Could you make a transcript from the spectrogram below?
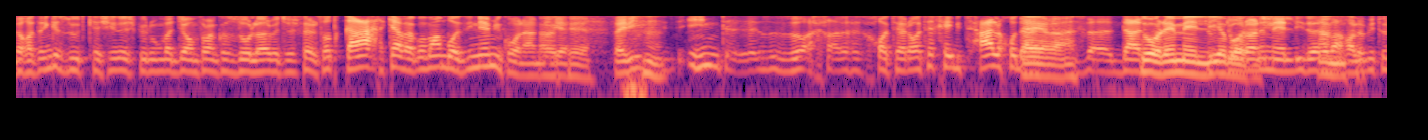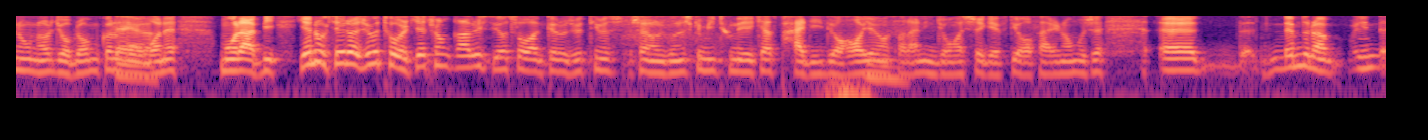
به خاطر اینکه زود کشیدش بیرون و جان فرانکو زولار به جاش فرستاد قهر کرد و گفت من بازی نمی‌کنم دیگه. ولی این خاطرات خیلی تلخ در, در دوره ملی دوران ملی داره و حالا می‌تونه اونها رو جبران می‌کنه به عنوان مربی یه نکته راجع به ترکیه چون قبلش زیاد صحبت کردیم راجع به تیم شنالگونش که می‌تونه یکی از پدیده های مثلا این جام شگفتی آفرینان باشه. نمی‌دونم این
